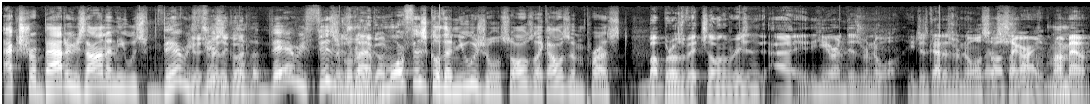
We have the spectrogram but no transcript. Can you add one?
extra batteries on and he was very He was really physical. good. Very physical. really that- good. More physical than usual. So I was like, I was impressed. But Brozovic, the only reason uh, he earned his renewal, he just got his renewal. so I was like, all right, my, man,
